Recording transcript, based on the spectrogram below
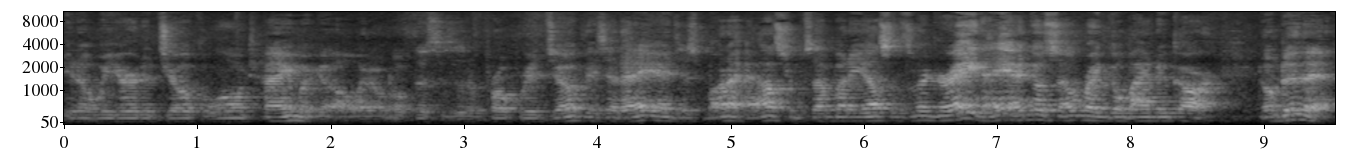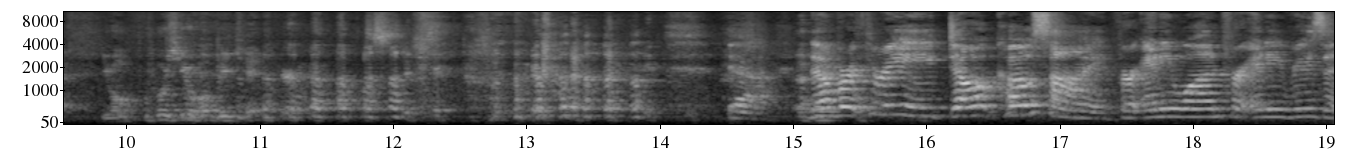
You know, we heard a joke a long time ago. I don't know if this is an appropriate joke. They said, hey, I just bought a house from somebody else. It's like, great. Hey, I'd go celebrate and go buy a new car. Don't do that. You won't, you won't be getting your house. Yeah. Number three, don't co-sign for anyone for any reason.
